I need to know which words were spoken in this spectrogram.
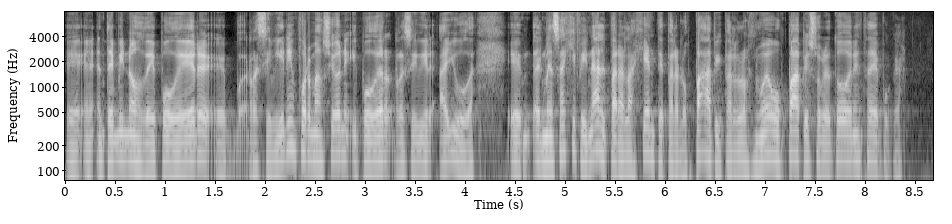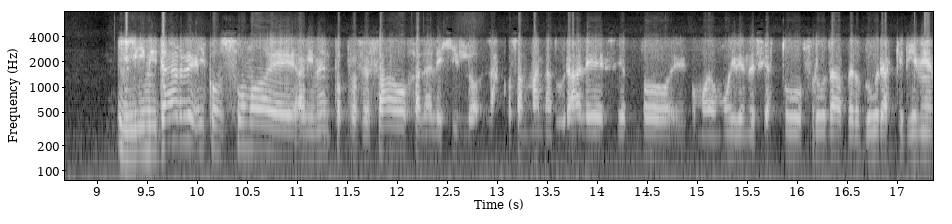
eh, en, términos de poder eh, recibir información y poder recibir ayuda. Eh, el mensaje final para la gente, para los papis, para los nuevos papis, sobre todo en esta época. Limitar el consumo de alimentos procesados, ojalá elegir las cosas más naturales, ¿cierto? como muy bien decías tú, frutas, verduras que tienen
